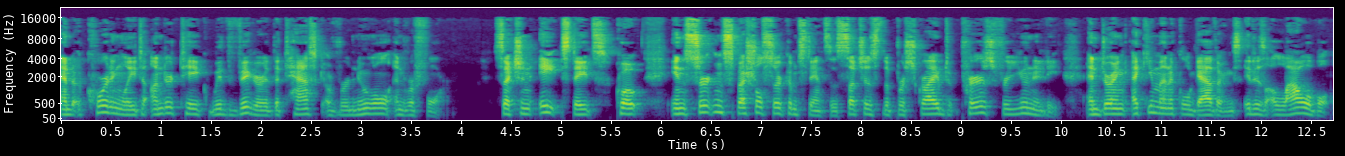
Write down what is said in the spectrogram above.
and accordingly to undertake with vigor the task of renewal and reform. Section 8 states, quote, In certain special circumstances, such as the prescribed prayers for unity, and during ecumenical gatherings, it is allowable,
